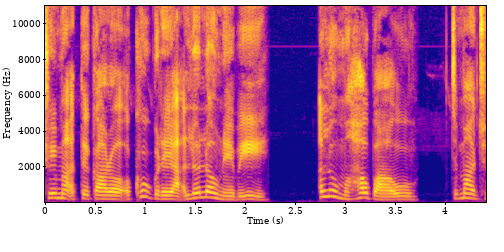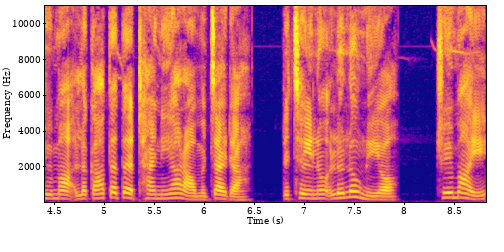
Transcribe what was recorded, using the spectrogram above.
ချွေးမအစ်စ်ကတော့အခုကတည်းကအလွတ်လောက်နေပြီအဲ့လိုမဟုတ်ပါဘူးကျမချွေးမအလကားတက်တက်ထိုင်နေရတာကိုမကြိုက်တာတစ်ချိန်လုံးအလွတ်လောက်နေရောချွေးမရေ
